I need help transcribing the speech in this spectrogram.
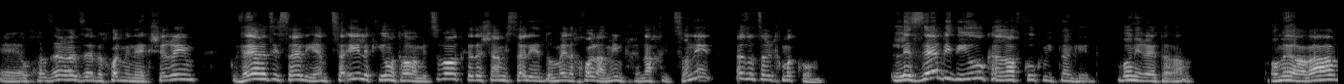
אה, הוא חוזר על זה בכל מיני הקשרים, וארץ ישראל היא אמצעי לקיום התורה והמצוות, כדי שעם ישראל יהיה דומה לכל העמים מבחינה חיצונית, אז הוא צריך מקום. לזה בדיוק הרב קוק מתנגד. בואו נראה את הרב. אומר הרב,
